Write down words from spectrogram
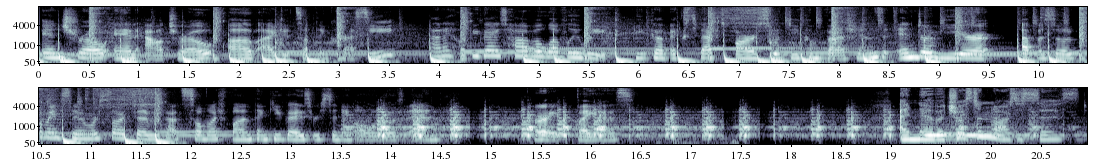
intro and outro of I Did Something Kressie. And I hope you guys have a lovely week. You can expect our Swifty Confessions end of year episode coming soon. We're so excited. We've had so much fun. Thank you guys for sending all of those in. All right, bye guys. I never trust a narcissist.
